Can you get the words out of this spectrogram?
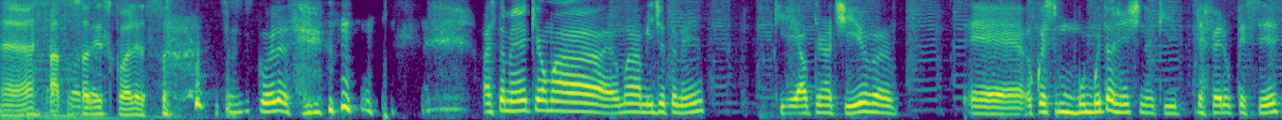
É, faça suas escolhas. Essas escolhas. Mas também aqui é uma, é uma mídia também que é alternativa. É, eu conheço mu- muita gente né, que prefere o PC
